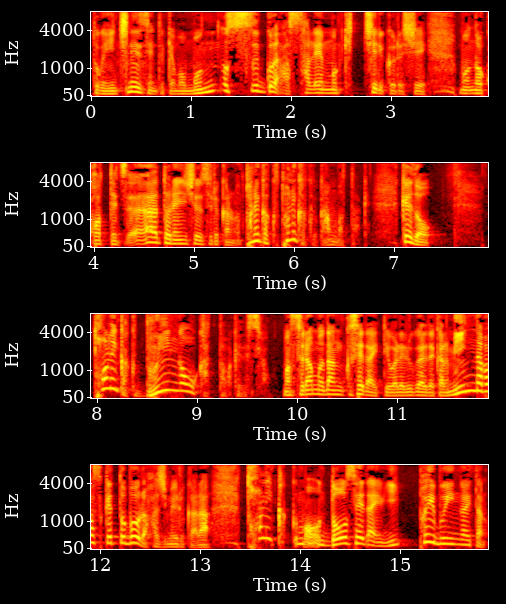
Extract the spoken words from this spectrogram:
特に1年生の時はもうものすごい朝練もきっちり来るし、もう残ってずーっと練習するから、とにかくとにかく頑張ったわけ。けど、とにかく部員が多かったわけですよ。まあ、スラムダンク世代って言われるぐらいだからみんなバスケットボール始めるから、とにかくもう同世代いっぱい部員がいたの。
